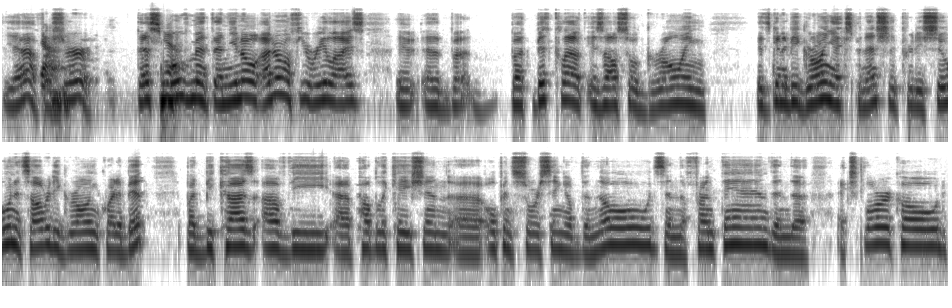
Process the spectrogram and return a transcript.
yeah, for sure. This yeah. movement, and you know, I don't know if you realize, uh, but but BitClout is also growing it's going to be growing exponentially pretty soon it's already growing quite a bit but because of the uh, publication uh, open sourcing of the nodes and the front end and the explorer code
